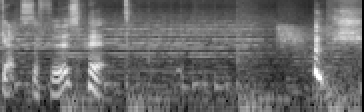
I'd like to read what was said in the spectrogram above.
gets the first hit. Boosh!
